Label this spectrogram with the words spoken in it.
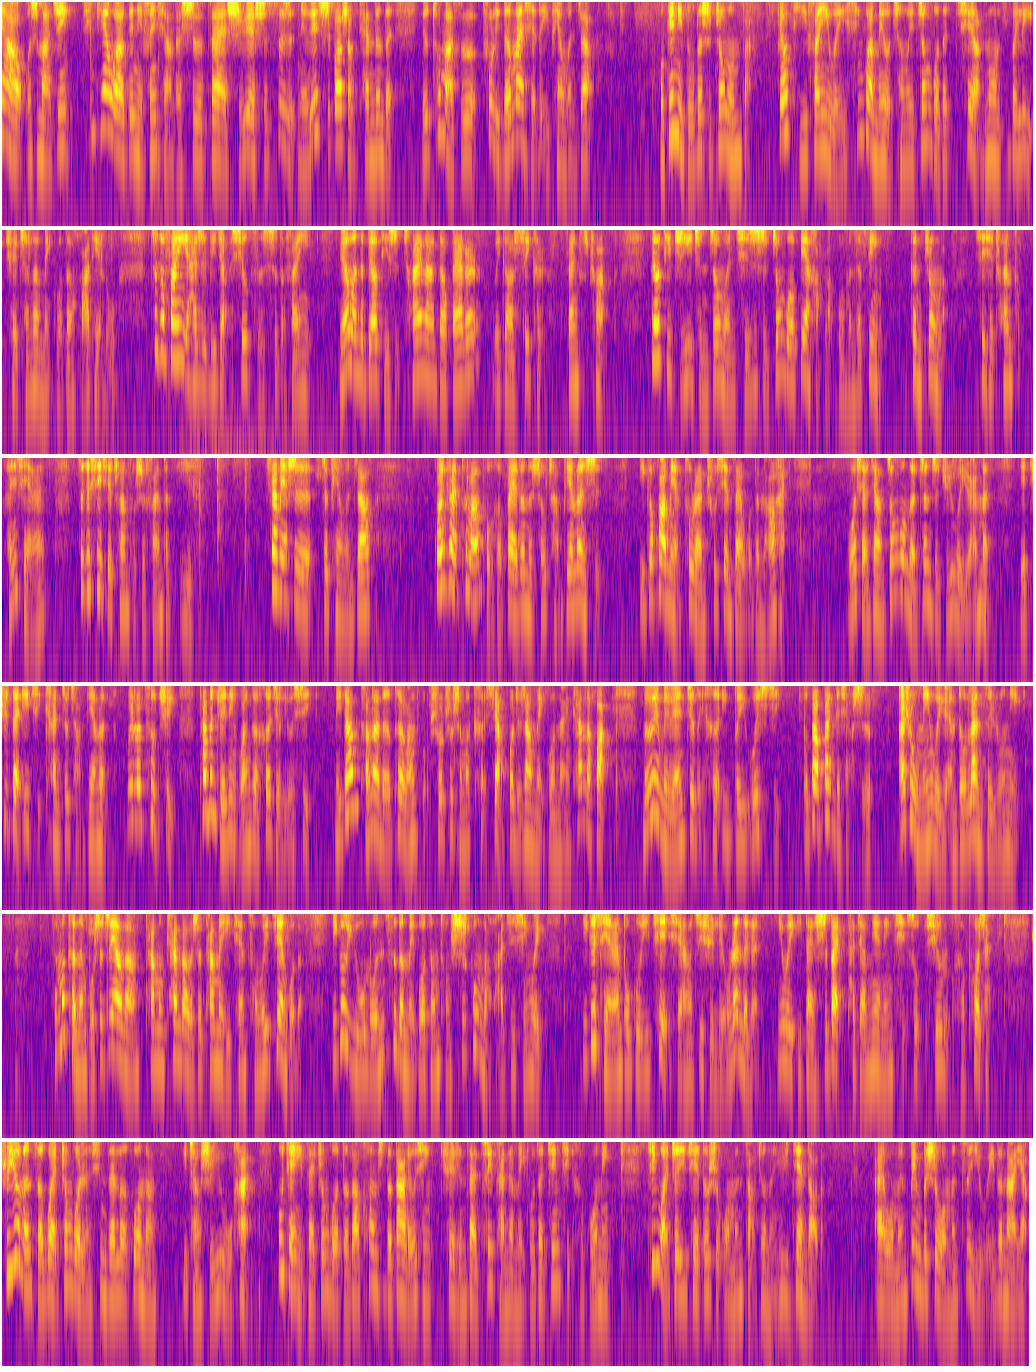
你好，我是马军。今天我要跟你分享的是在十月十四日《纽约时报》上刊登的由托马斯·弗里德曼写的一篇文章。我给你读的是中文版，标题翻译为“新冠没有成为中国的切尔诺贝利，却成了美国的滑铁卢”。这个翻译还是比较修辞式的翻译。原文的标题是 “China got better, we got sicker, thanks Trump”。标题直译成中文其实是“中国变好了，我们的病更重了”。谢谢川普。很显然，这个“谢谢川普”是反讽的意思。下面是这篇文章。观看特朗普和拜登的首场辩论时，一个画面突然出现在我的脑海。我想象中共的政治局委员们也聚在一起看这场辩论。为了凑趣，他们决定玩个喝酒游戏。每当唐纳德·特朗普说出什么可笑或者让美国难堪的话，每位美元就得喝一杯威士忌。不到半个小时，二十五名委员都烂醉如泥。怎么可能不是这样呢？他们看到的是他们以前从未见过的一个语无伦次的美国总统失控的滑稽行为，一个显然不顾一切想要继续留任的人，因为一旦失败，他将面临起诉、羞辱和破产。谁又能责怪中国人幸灾乐祸呢？一场始于武汉，目前已在中国得到控制的大流行，却仍在摧残着美国的经济和国民。尽管这一切都是我们早就能预见到的。哎，我们并不是我们自以为的那样。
